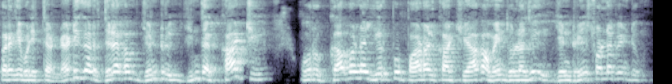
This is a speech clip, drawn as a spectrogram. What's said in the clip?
பிரதிபலித்த நடிகர் திலகம் என்று இந்த காட்சி ஒரு கவன ஈர்ப்பு பாடல் காட்சியாக அமைந்துள்ளது என்றே சொல்ல வேண்டும்.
